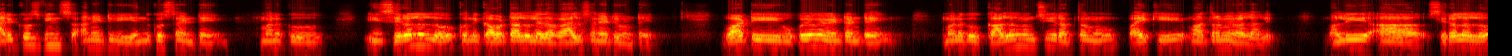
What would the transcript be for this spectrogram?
వారికోస్ వీన్స్ అనేటివి ఎందుకు వస్తాయంటే మనకు ఈ సిరలలో కొన్ని కవటాలు లేదా వాల్వ్స్ అనేటివి ఉంటాయి. వాటి ఉపయోగం ఏంటంటే మనకు కాళ్ళ నుంచి రక్తము పైకి మాత్రమే వెళ్ళాలి. మళ్ళీ ఆ సిరలలో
